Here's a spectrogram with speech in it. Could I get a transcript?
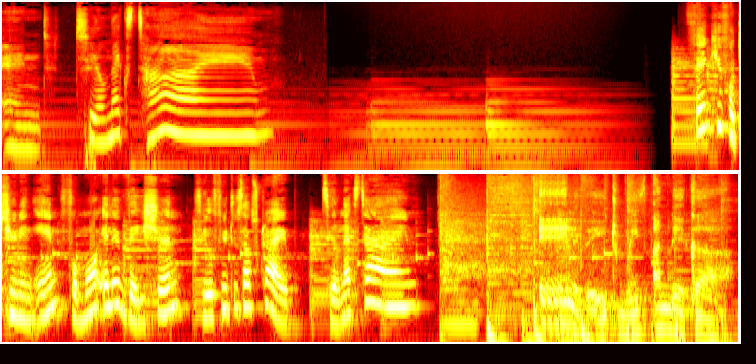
And till next time. Thank you for tuning in. For more elevation, feel free to subscribe. Till next time. Elevate with Andeka.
